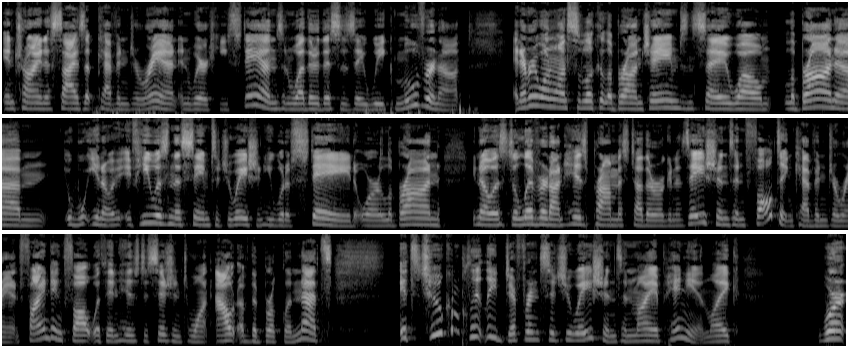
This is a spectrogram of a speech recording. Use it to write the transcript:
in trying to size up kevin durant and where he stands and whether this is a weak move or not. And everyone wants to look at lebron james and say well lebron um, you know if he was in the same situation he would have stayed or lebron you know has delivered on his promise to other organizations and faulting kevin durant finding fault within his decision to want out of the brooklyn nets it's two completely different situations in my opinion. Like we're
